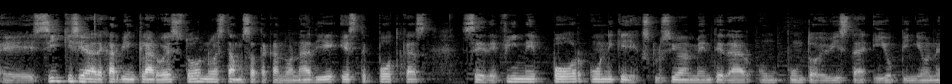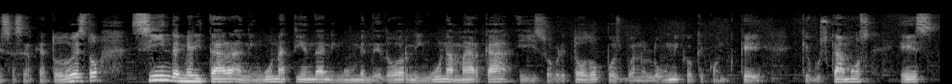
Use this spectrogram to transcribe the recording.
Eh, sí quisiera dejar bien claro esto, no estamos atacando a nadie, este podcast se define por única y exclusivamente dar un punto de vista y opiniones acerca de todo esto, sin demeritar a ninguna tienda, ningún vendedor, ninguna marca y sobre todo, pues bueno, lo único que, que, que buscamos es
